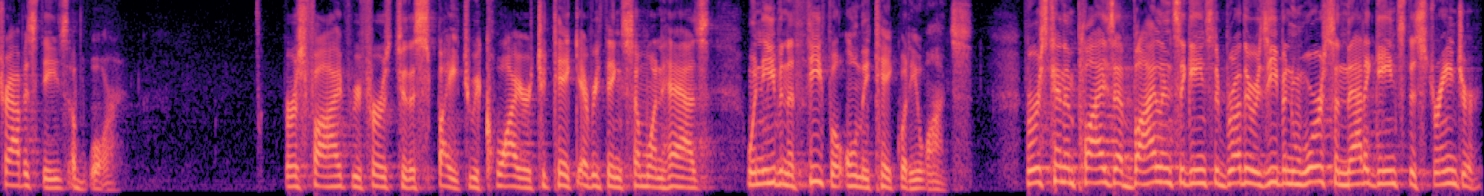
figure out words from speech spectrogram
travesties of war. Verse 5 refers to the spite required to take everything someone has when even a thief will only take what he wants. Verse 10 implies that violence against a brother is even worse than that against a stranger.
